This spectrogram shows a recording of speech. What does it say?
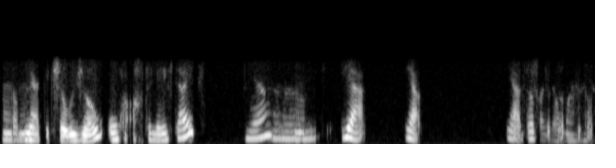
-hmm. Dat mhm. merk ik sowieso, ongeacht de leeftijd. Ja? Um, ja, ja. Ja, dat, dat, dat, dat,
